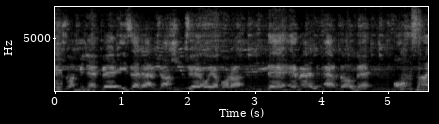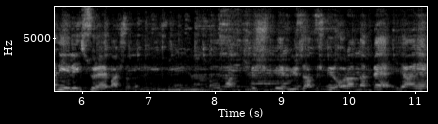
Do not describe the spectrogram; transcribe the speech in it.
Beytullah Mine, B. İzel Ercan, C. Oya Bora, D. Emel Erdal ve 10 saniyelik süre başladı. 61, 161 oranla B. Yani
